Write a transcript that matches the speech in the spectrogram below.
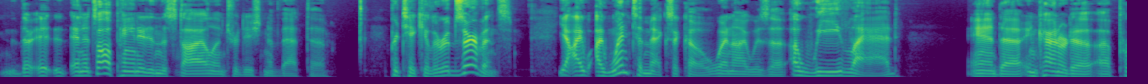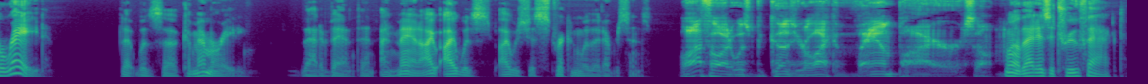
it, and it's all painted in the style and tradition of that uh, particular observance. Yeah, I, I went to Mexico when I was a, a wee lad and uh, encountered a, a parade that was uh, commemorating that event. And, and man, I, I was I was just stricken with it ever since. Well, I thought it was because you're like a vampire or something. Well, that is a true fact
